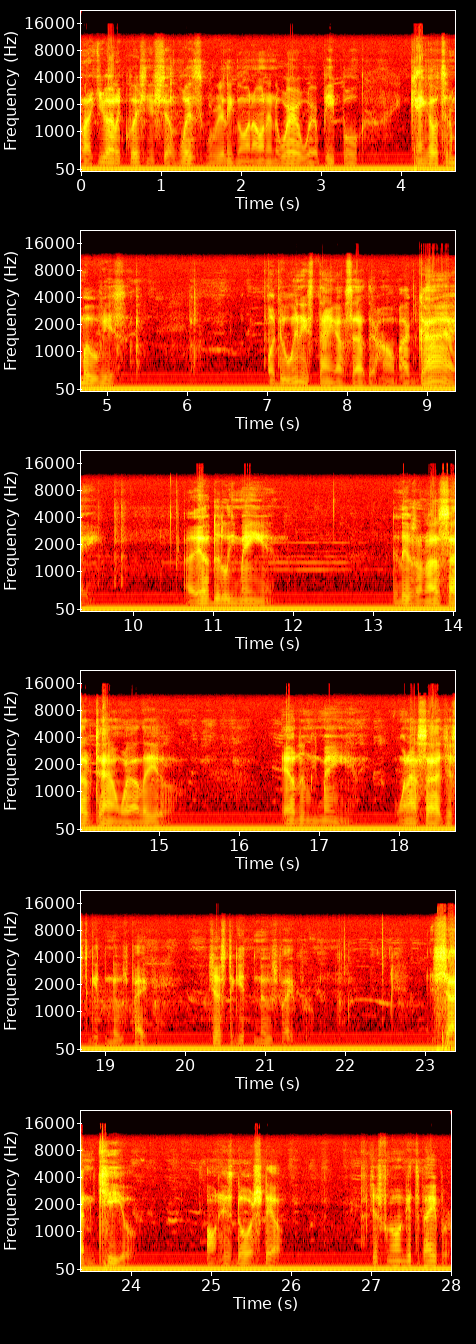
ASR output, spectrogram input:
Like you gotta question yourself, what's really going on in the world where people can't go to the movies or do anything outside their home. A guy, an elderly man that lives on the other side of town where I live, elderly man, went outside just to get the newspaper, just to get the newspaper, shot and killed on his doorstep just for going to get the paper.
